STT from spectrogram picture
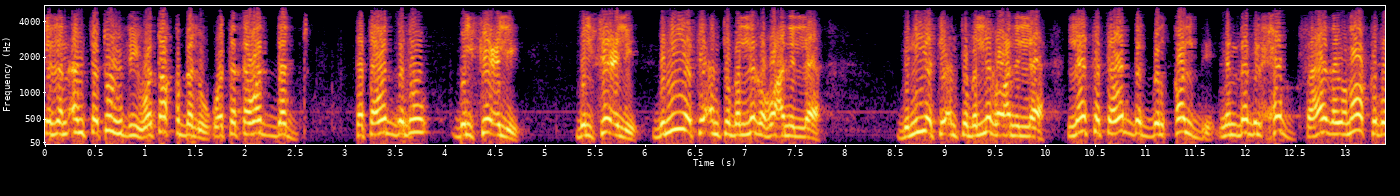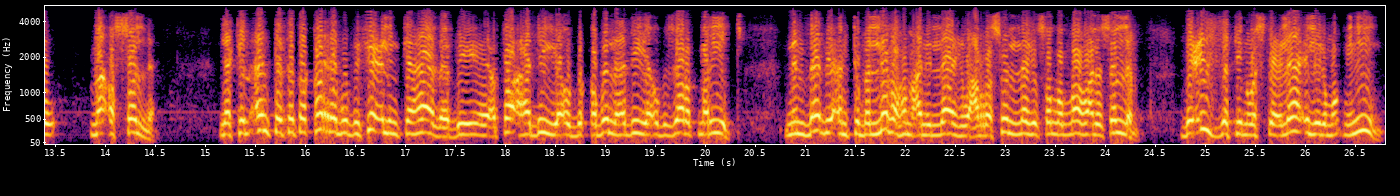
إذا أنت تهدي وتقبل وتتودد تتودد بالفعل بالفعل بنية أن تبلغه عن الله بنية أن تبلغه عن الله. لا تتودد بالقلب من باب الحب فهذا يناقض ما أصلنا لكن أنت تتقرب بفعل كهذا بإعطاء هدية أو بقبول هدية أو بزيارة مريض من باب أن تبلغهم عن الله وعن رسول الله صلى الله عليه وسلم بعزة واستعلاء للمؤمنين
